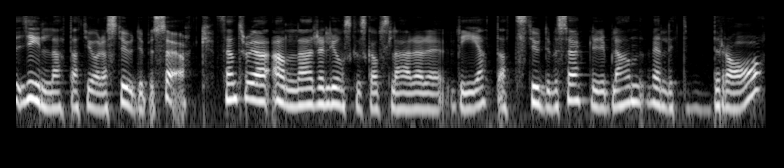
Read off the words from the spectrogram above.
gillat att göra studiebesök. Sen tror jag alla religionskunskapslärare vet att studiebesök blir ibland väldigt bra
